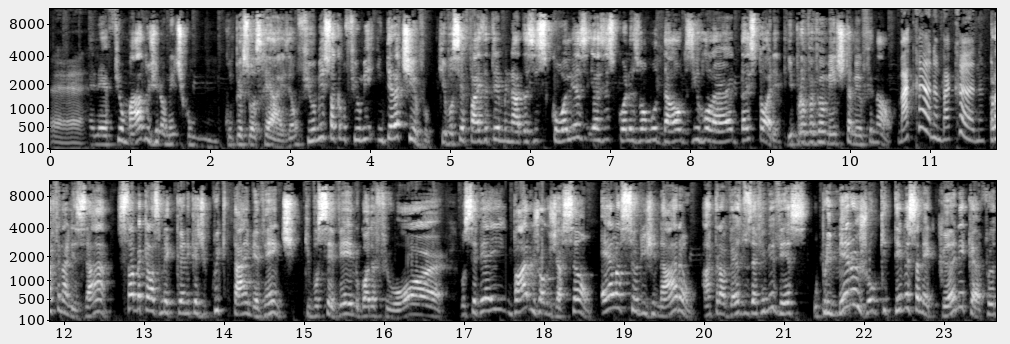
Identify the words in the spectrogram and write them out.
é. Ele é filmado geralmente com, com pessoas reais. É um filme, só que é um filme interativo. Que você faz determinadas escolhas e as escolhas vão mudar o desenrolar da história. E provavelmente também o final. Bacana, bacana. Pra finalizar, sabe aquelas mecânicas de Quick Time Event que você vê no God of War? Você vê aí vários jogos de ação? Elas se originaram através dos FMVs. O primeiro jogo que teve essa mecânica foi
